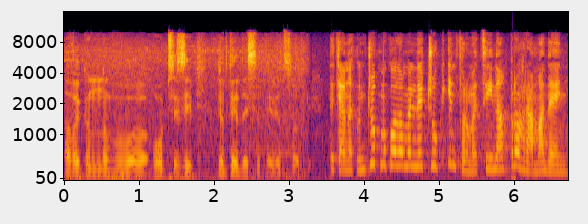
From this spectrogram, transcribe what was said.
а виконано в обсязі 50%. Тетяна Климчук, Микола Мельничук. Інформаційна програма «День».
